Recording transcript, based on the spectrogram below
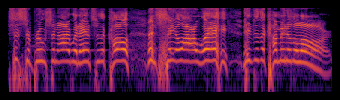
Sister Bruce and I would answer the call and sail our way into the coming of the Lord.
